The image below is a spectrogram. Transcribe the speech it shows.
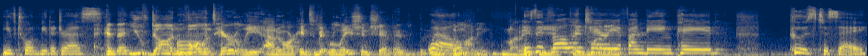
you've told me to dress, And that you've done voluntarily out of our intimate relationship and the, Well, the money. money. is it voluntary if I'm being paid? Who's to say?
